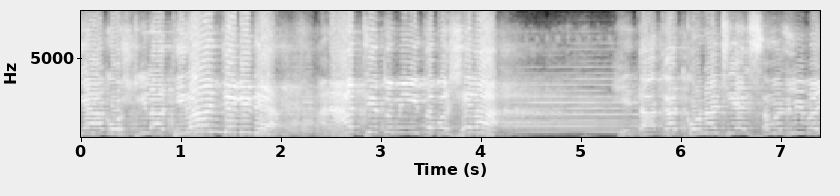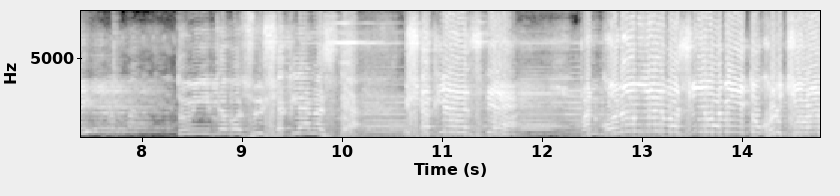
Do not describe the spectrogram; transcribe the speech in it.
या गोष्टीला तिरांजली द्या. आणि आज जे तुम्ही इथं बसेला ही ताकद कोणाची आहे समजली बाई? तुम्ही इथं बसू शकल्या नसत्या. शकल्या असत्या. पण कोणामुळे बसली बाबी तू खुर्चीवर?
